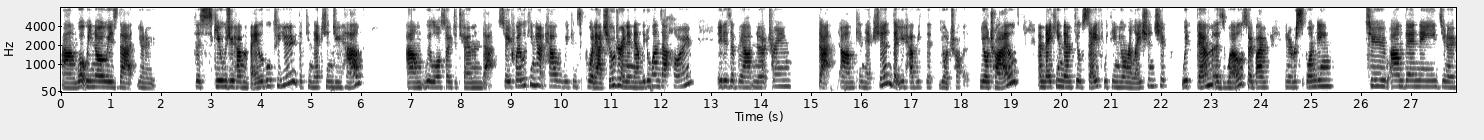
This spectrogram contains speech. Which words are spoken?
Um, what we know is that, you know, the skills you have available to you, the connections you have, um, will also determine that. So, if we're looking at how we can support our children and our little ones at home, it is about nurturing that um, connection that you have with the, your child, your child, and making them feel safe within your relationship with them as well. So, by you know responding to um, their needs, you know,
